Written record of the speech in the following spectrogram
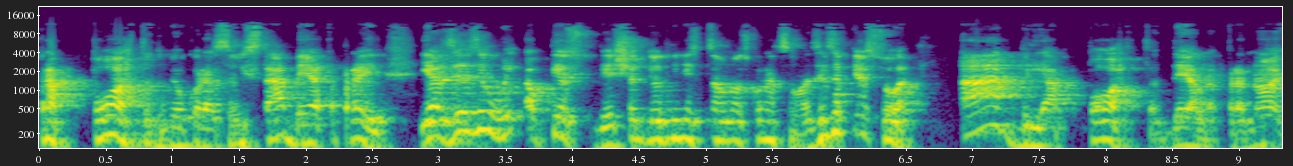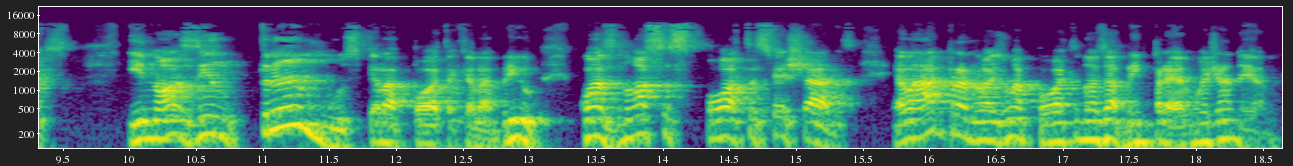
para a porta do meu coração estar aberta para ele. E às vezes eu, eu penso, deixa Deus ministrar o nosso coração. Às vezes a pessoa abre a porta dela para nós e nós entramos pela porta que ela abriu com as nossas portas fechadas. Ela abre para nós uma porta e nós abrimos para ela uma janela.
